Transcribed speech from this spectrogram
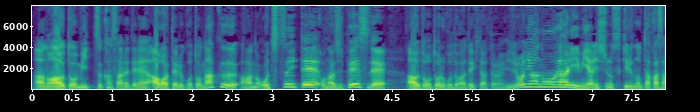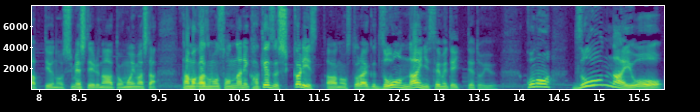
あの、アウトを3つ重ねてね、慌てることなく、あの、落ち着いて同じペースでアウトを取ることができたっていうのは非常にあの、やはり宮西のスキルの高さっていうのを示しているなと思いました。球数もそんなにかけず、しっかり、あの、ストライクゾーン内に攻めていってという。このゾーン内を、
